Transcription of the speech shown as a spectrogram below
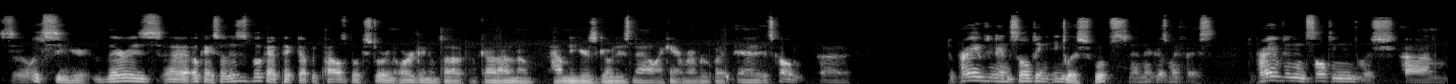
So let's see here. There is uh, okay. So this is a book I picked up at Powell's Bookstore in Oregon about God I don't know how many years ago it is now. I can't remember, but uh, it's called uh, "Depraved and Insulting English." Whoops, and there goes my face. Depraved and Insulting English: um,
